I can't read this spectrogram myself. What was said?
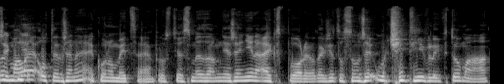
jsme řekně... malé otevřené ekonomice, prostě jsme zaměřeni na export, jo, takže to samozřejmě určitý vliv to má,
